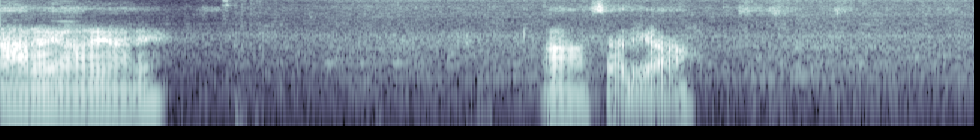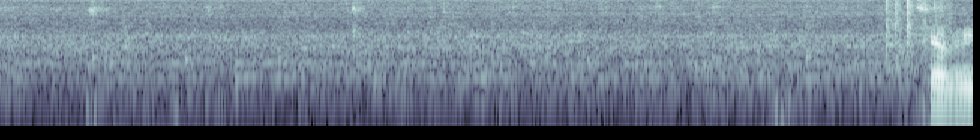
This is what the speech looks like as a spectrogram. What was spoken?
आ रहा है, आ रहा है, आ रहा है। हाँ साले, आ। चौबी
